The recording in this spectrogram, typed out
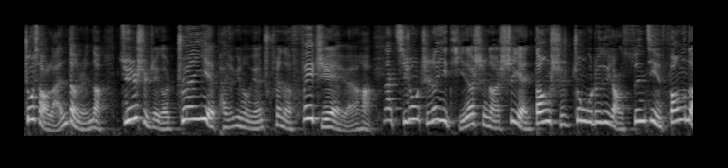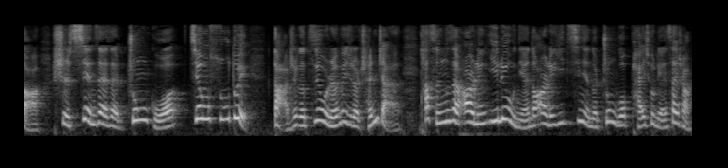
周晓兰等人呢，均是这个专业排球运动员出身的非职业演员哈。那其中值得一提的是呢。饰演当时中国队队长孙晋芳的啊，是现在在中国江苏队打这个自由人位置的陈展。他曾经在二零一六年到二零一七年的中国排球联赛上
